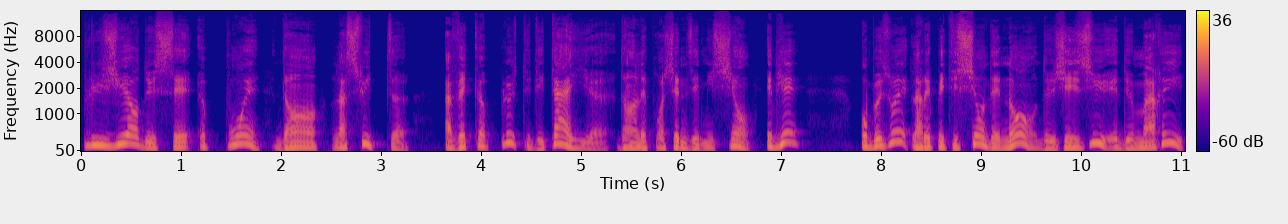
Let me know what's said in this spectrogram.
plusieurs de ces points dans la suite, avec plus de détails dans les prochaines émissions. Eh bien, au besoin, la répétition des noms de Jésus et de Marie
